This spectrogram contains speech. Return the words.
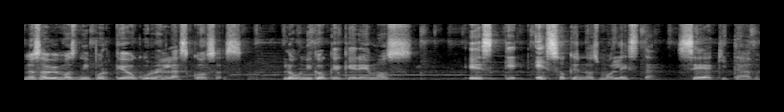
No sabemos ni por qué ocurren las cosas. Lo único que queremos es que eso que nos molesta sea quitado.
